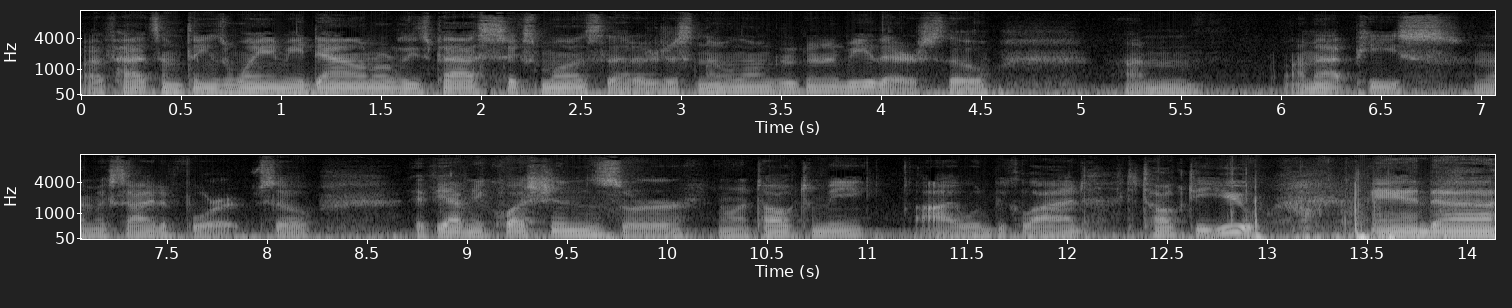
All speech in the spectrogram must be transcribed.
I've had some things weighing me down over these past six months that are just no longer gonna be there. So I'm I'm at peace and I'm excited for it. So if you have any questions or you want to talk to me, I would be glad to talk to you. And uh,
